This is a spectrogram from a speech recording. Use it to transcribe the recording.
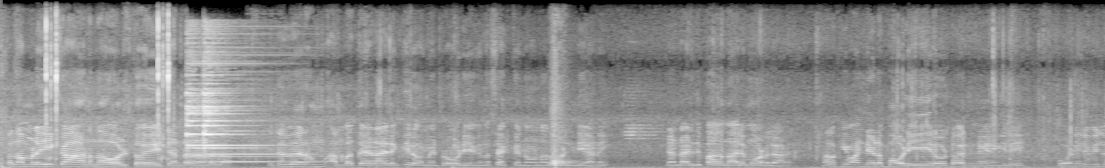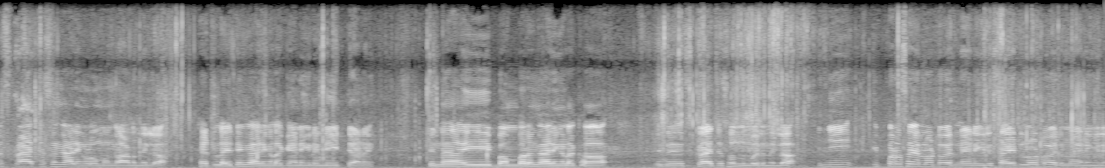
ഇപ്പൊ നമ്മൾ ഈ കാണുന്ന ഓൾട്ടോ എയ്റ്റ് ഹൺഡ്രഡ് ഉണ്ടല്ലോ. ഇത് വെറും അമ്പത്തേഴായിരം കിലോമീറ്റർ ഓടിയേക്കുന്ന സെക്കൻഡ് ഓണർ വണ്ടിയാണ്. രണ്ടായിരത്തി പതിനാല് മോഡലാണ് നമുക്ക് ഈ വണ്ടിയുടെ ബോഡിയിലോട്ട് വരുന്നതാണെങ്കിൽ ബോഡിയിൽ വലിയ സ്ക്രാച്ചസും കാര്യങ്ങളും ഒന്നും കാണുന്നില്ല. ഹെഡ്ലൈറ്റും കാര്യങ്ങളൊക്കെ ആണെങ്കിൽ നീറ്റാണ് പിന്നെ ഈ ബമ്പറും കാര്യങ്ങളൊക്കെ ഇത് സ്ക്രാച്ചസ് ഒന്നും വരുന്നില്ല. ഇനി ഇപ്പുറ സൈഡിലോട്ട് വരുന്നതാണെങ്കിൽ സൈഡിലോട്ട് വരുന്നതാണെങ്കിൽ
